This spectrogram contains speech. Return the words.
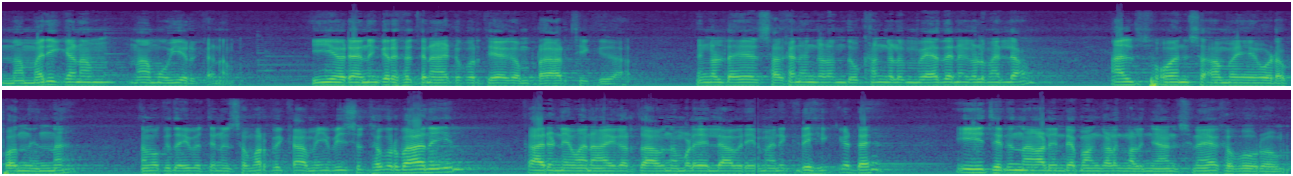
നാം മരിക്കണം നാം ഉയർക്കണം. ഈ ഒരു അനുഗ്രഹത്തിനായിട്ട് പ്രത്യേകം പ്രാർത്ഥിക്കുക. നിങ്ങളുടെ സഹനങ്ങളും ദുഃഖങ്ങളും വേദനകളുമെല്ലാം അൽഫോൻ സാമയോടൊപ്പം നിന്ന് നമുക്ക് ദൈവത്തിന് സമർപ്പിക്കാം. ഈ വിശുദ്ധ കുർബാനയിൽ കാരുണ്യവാനായ കർത്താവ് നമ്മളെ എല്ലാവരെയും അനുഗ്രഹിക്കട്ടെ. ഈ തിരുനാളിന്റെ മംഗളങ്ങൾ ഞാൻ സ്നേഹപൂർവം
